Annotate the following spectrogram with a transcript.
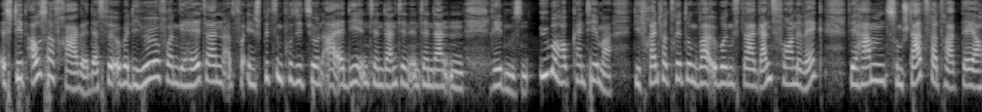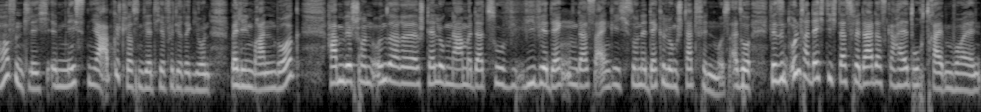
es steht außer Frage, dass wir über die Höhe von Gehältern in Spitzenpositionen ARD-Intendantinnen und Intendanten reden müssen. Überhaupt kein Thema. Die Freien Vertretung war übrigens da ganz vorne weg. Wir haben zum Staatsvertrag, der ja hoffentlich im nächsten Jahr abgeschlossen wird hier für die Region Berlin-Brandenburg, haben wir schon unsere Stellungnahme dazu, wie, wie, wir denken, dass eigentlich so eine Deckelung stattfinden muss. Also wir sind unverdächtig, dass wir da das Gehalt hochtreiben wollen.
